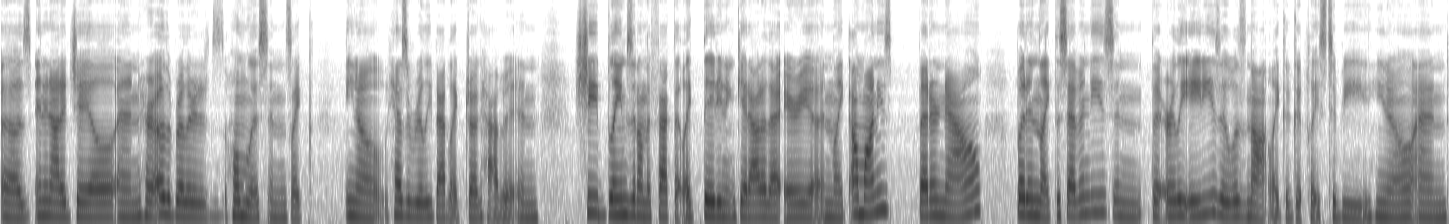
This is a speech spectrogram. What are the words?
uh, is in and out of jail, and her other brother is homeless and is like, you know, has a really bad like drug habit, and she blames it on the fact that like they didn't get out of that area, and like El Monte's better now, but in like the 70s and the early 80s, it was not like a good place to be, you know, and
